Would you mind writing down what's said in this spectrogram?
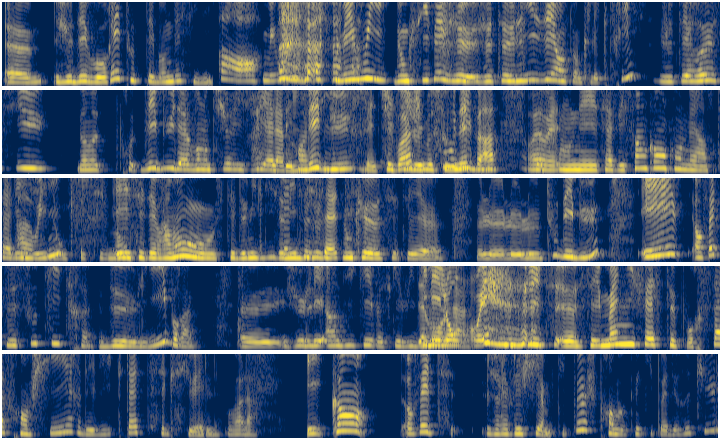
euh, je dévorais toutes tes bandes dessinées. Oh, Mais oui, mais oui. Donc, ce qui fait que je, je te lisais en tant que lectrice. Je t'ai reçue dans notre début d'aventure ici à la c'était le franchise. début. Tu C'était vois, je me souvenais début, pas. Ouais, Parce ouais. qu'on est, ça fait cinq ans qu'on est installé Ah ici. oui, donc effectivement. Et c'était vraiment, c'était 2017. 2017. Donc euh, c'était euh, le, le, le tout début. Et en fait, le sous-titre de Libre, euh, je l'ai indiqué parce qu'évidemment, Il est long, là, oui. tout de suite, c'est manifeste pour s'affranchir des dictates sexuels. voilà. Et quand, en fait, je réfléchis un petit peu, je prends mon petit pas de recul,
